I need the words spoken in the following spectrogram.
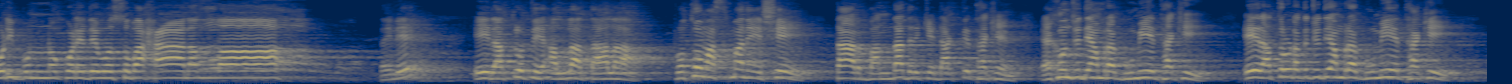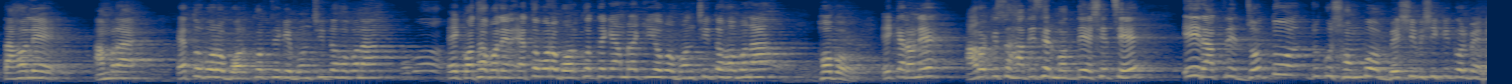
পরিপূর্ণ করে দেব সুবাহান আল্লাহ তাইলে এই রাত্রতে আল্লাহ তাআলা প্রথম আসমানে এসে তার বান্দাদেরকে ডাকতে থাকেন। এখন যদি আমরা ঘুমিয়ে থাকি, এই রাত্রটাতে যদি আমরা ঘুমিয়ে থাকি, তাহলে আমরা এত বড় বরকত থেকে বঞ্চিত হব না? এই কথা বলেন, এত বড় বরকত থেকে আমরা কি হব? বঞ্চিত হব না? হব। এই কারণে আরও কিছু হাদিসের মধ্যে এসেছে, এই রাত্রে যতটুকু সম্ভব বেশি বেশি কি করবেন?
